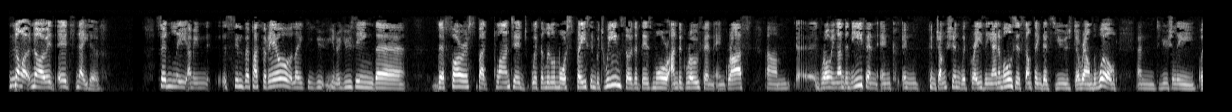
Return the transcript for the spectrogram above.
No, no, it, it's native certainly, I mean, silvopastoreo, like you, you know, using the the forest but planted with a little more space in between so that there's more undergrowth and, and grass um, uh, growing underneath and, in conjunction with grazing animals is something that's used around the world and usually, or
